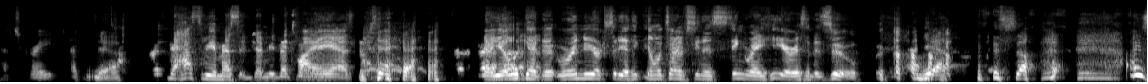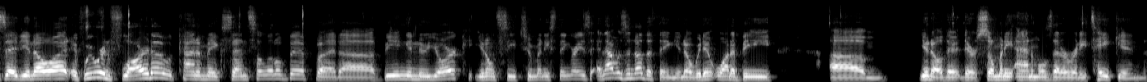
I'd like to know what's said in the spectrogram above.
That's great. Yeah there has to be a message. I mean, that's why I asked. yeah, you look at it. We're in New York City. I think the only time I've seen a stingray here is in a zoo. yeah. So I said, you know what? If we were in Florida, it would kind of make sense a little bit. But uh, being in New York, you don't see too many stingrays. And that was another thing. You know, we didn't want to be, um, you know, there, there's so many animals that are already taken,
